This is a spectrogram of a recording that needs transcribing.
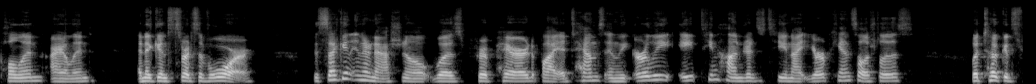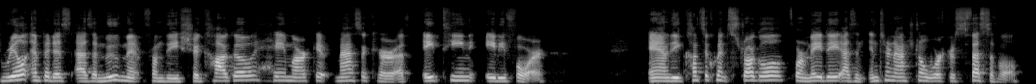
Poland, Ireland, and against threats of war. The Second International was prepared by attempts in the early 1800s to unite European socialists, but took its real impetus as a movement from the Chicago Haymarket Massacre of 1884 and the consequent struggle for May Day as an international workers' festival.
